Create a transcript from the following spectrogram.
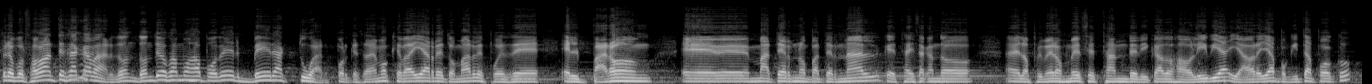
Pero por favor, antes de acabar, ¿dó- ¿dónde os vamos a poder ver actuar? Porque sabemos que vais a retomar después de el parón eh, materno-paternal, que estáis sacando eh, los primeros meses tan dedicados a Olivia y ahora ya poquito a poco.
